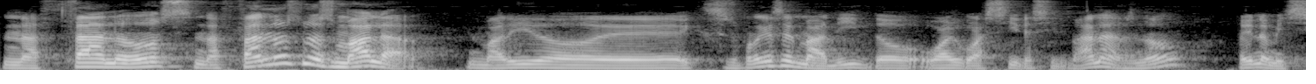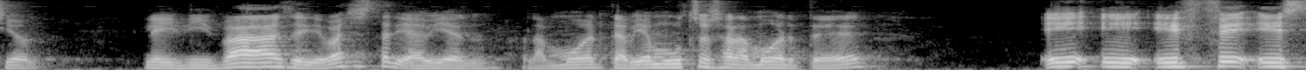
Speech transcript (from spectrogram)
Nazanos. Nazanos no es mala. Marido de. Se supone que es el marido o algo así de Silvanas, ¿no? Hay una misión. Lady Bash. Lady Bash estaría bien. A la muerte. Había muchos a la muerte, ¿eh? EEFSDFSD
